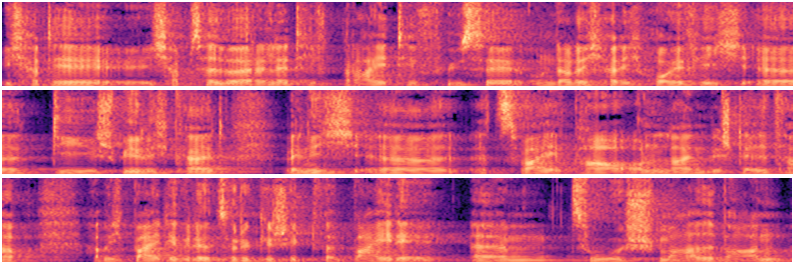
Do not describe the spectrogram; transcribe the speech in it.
ich hatte, ich habe selber relativ breite Füße und dadurch hatte ich häufig äh, die Schwierigkeit, wenn ich äh, zwei Paar online bestellt habe, habe ich beide wieder zurückgeschickt, weil beide ähm, zu schmal waren.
